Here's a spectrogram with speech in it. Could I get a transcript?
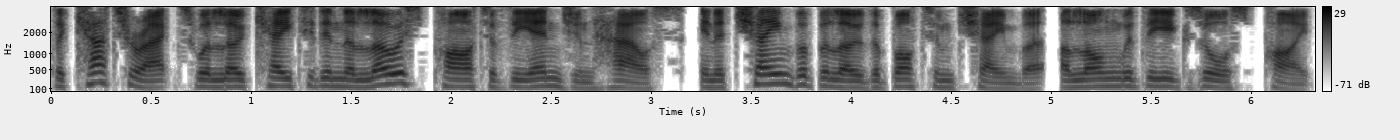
The cataracts were located in the lowest part of the engine house, in a chamber below the bottom chamber, along with the exhaust pipe.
